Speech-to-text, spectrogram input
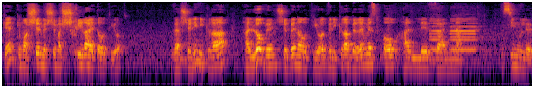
כן? כמו השמש שמשחירה את האותיות, והשני נקרא הלובן שבין האותיות ונקרא ברמז אור הלבנה. תשימו לב,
